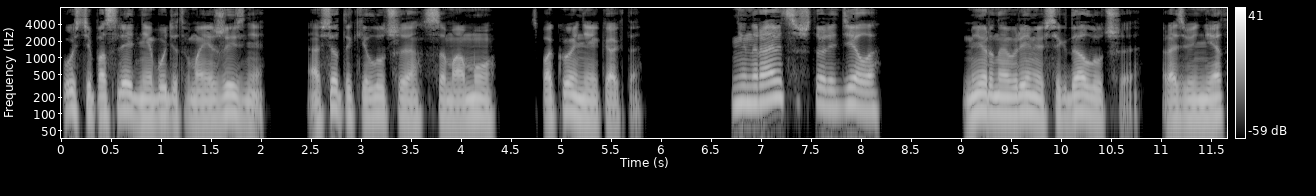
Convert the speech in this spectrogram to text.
Пусть и последнее будет в моей жизни, а все-таки лучше самому, спокойнее как-то. Не нравится, что ли, дело? Мирное время всегда лучше, разве нет?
